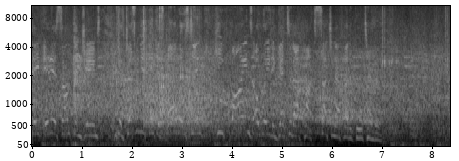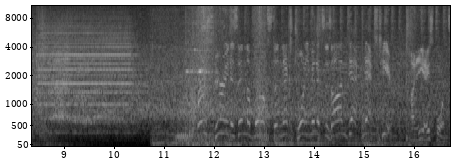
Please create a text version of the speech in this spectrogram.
save, it is something, James, because just when you think it's almost in, he finds a way to get to that puck. Such an athletic goaltender. First period is in the books. The next 20 minutes is on deck next here on EA Sports.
